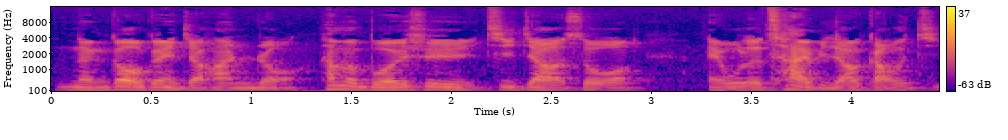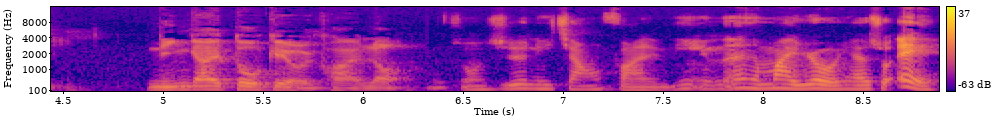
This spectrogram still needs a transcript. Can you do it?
能够跟你交换肉，他们不会去计较说，哎、我的菜比较高级，你应该多给我一块肉。我总觉得你讲反，你那个卖肉应该说，哎、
